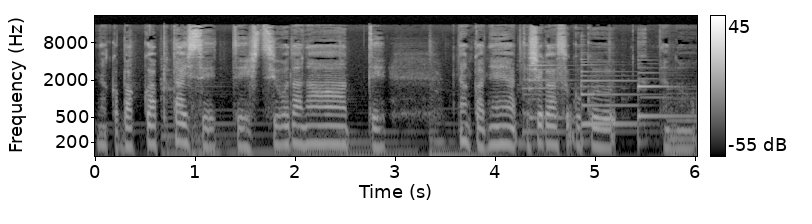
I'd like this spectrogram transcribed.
なんかバックアップ体制って必要だなってなんかね私がすごくあの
